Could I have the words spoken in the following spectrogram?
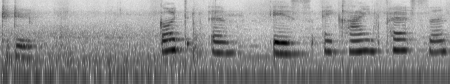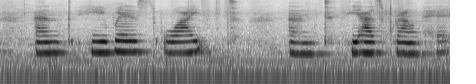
to do. God um, is a kind person and he wears white and he has brown hair.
